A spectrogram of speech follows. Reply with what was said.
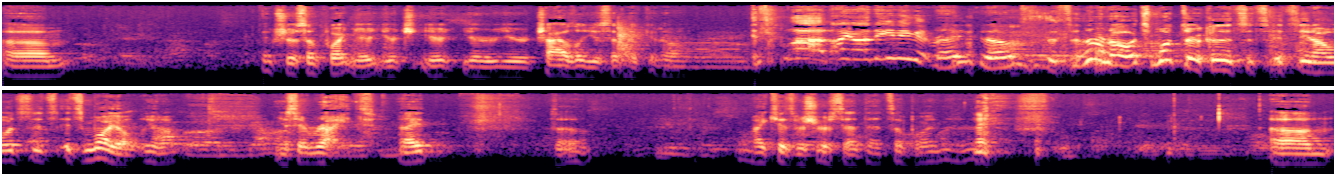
Um, I'm sure at some point in your your your your, your childhood you said like you know. It's blood. I'm not eating it, right? You know, it's, no, no, it's mutter because it's, it's, it's, you know, it's, it's, it's moil. You know, you say right, right. So, my kids for sure said that at some point. um,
